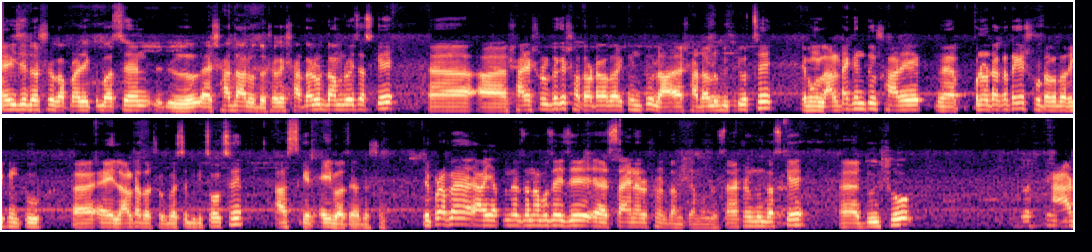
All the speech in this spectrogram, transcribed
এই যে দর্শক আপনারা দেখতে পাচ্ছেন সাদা আলু দর্শক, এই সাদা আলুর দাম রয়েছে আজকে সাড়ে ষোলো থেকে সতেরো টাকা দরে কিন্তু সাদা আলু বিক্রি হচ্ছে এবং লালটা কিন্তু সাড়ে পনেরো টাকা থেকে ষোলো টাকা দরে কিন্তু এই লালটা দর্শক বেচা বিক্রি চলছে আজকের এই বাজারে দর্শক। এরপর আপনার আমি আপনাদের জানাব যে যে চায়না রসুনের দাম কেমন রয়েছে? চায়না রসুন কিন্তু আজকে দুইশো আট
